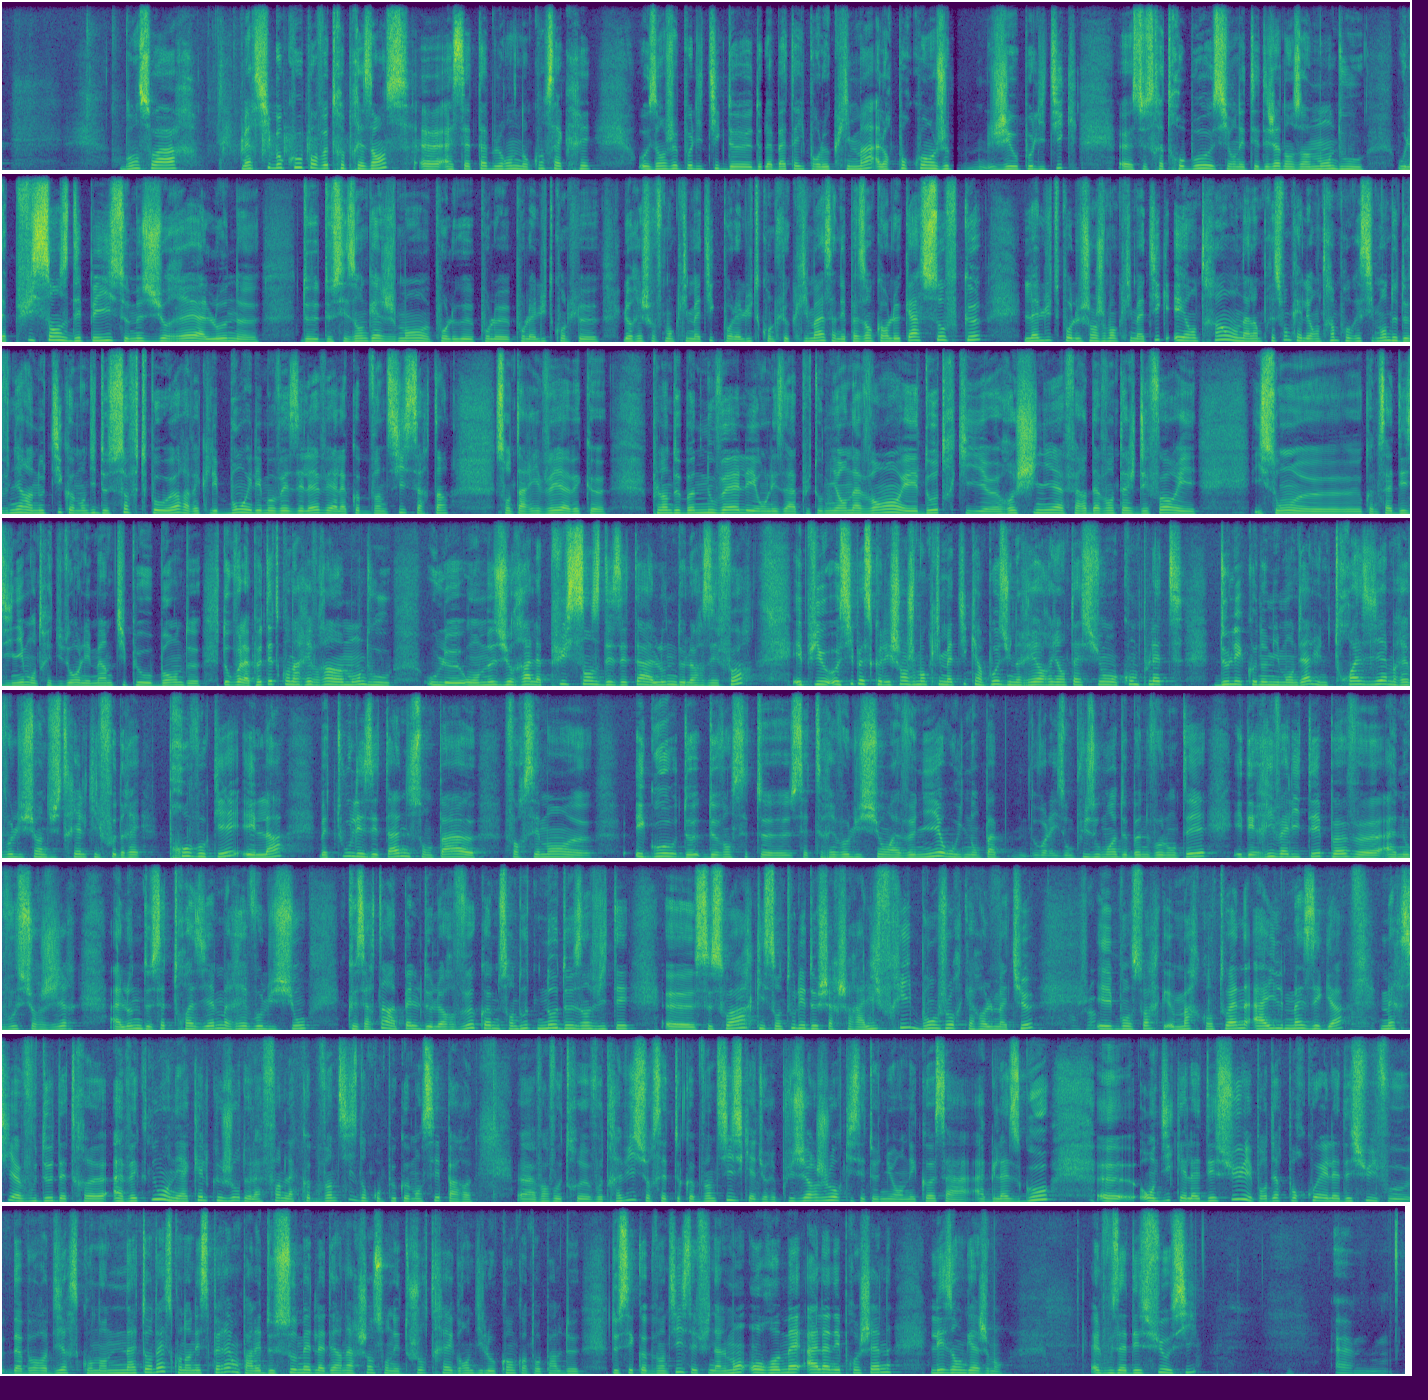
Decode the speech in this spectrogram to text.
Bonsoir. Merci beaucoup pour votre présence euh, à cette table ronde consacrée aux enjeux politiques de, la bataille pour le climat. Alors pourquoi enjeux géopolitiques? Euh, Ce serait trop beau si on était déjà dans un monde où, où la puissance des pays se mesurerait à l'aune de, ces engagements pour, le, pour, le, pour la lutte contre le, réchauffement climatique, pour la lutte contre le climat. Ça n'est pas encore le cas, sauf que la lutte pour le changement climatique est en train, on a l'impression qu'elle est en train progressivement de devenir un outil, comme on dit, de soft power avec les bons et les mauvais élèves. Et à la COP26, certains sont arrivés avec euh, plein de bonnes nouvelles et on les a plutôt mis en avant, et d'autres qui euh, rechignaient à faire davantage d'efforts et ils sont euh, comme ça désignés, montrés du doigt, on les met un petit peu au banc. Donc voilà, peut-être qu'on arrivera à un monde où on mesurera la puissance des États à l'aune de leurs efforts. Et puis aussi parce que les changements climatiques imposent une réorientation complète de l'économie mondiale, une troisième révolution industrielle qu'il faudrait provoquer. Et là, ben, tous les États ne sont pas euh, forcément euh, égaux devant cette, cette révolution à venir, où ils n'ont pas, voilà, ils ont plus ou moins de bonne volonté, et des rivalités peuvent euh, à nouveau surgir à l'aune de cette troisième révolution que certains appellent de leur vœu, comme sans doute nos deux invités euh, ce soir, qui sont tous les deux chercheurs à l'IFRI. Bonjour Carole Mathieu. Et bonsoir Marc-Antoine Aïl Mazega. Merci à vous deux d'être euh, avec nous. On est à quelques jours de la fin de la COP26, donc on peut commencer par euh, avoir votre, avis sur cette COP26 qui a duré plusieurs jours, qui s'est tenue en Écosse à, Glasgow. Euh, on dit qu'elle a déçu, et pour dire pourquoi elle a déçu, il faut d'abord dire ce qu'on en attendait, ce qu'on en espérait. On parlait de sommet de la dernière chance, on est toujours très grandiloquent quand on parle de ces COP26, et finalement on remet à l'année prochaine les engagements. Elle vous a déçu aussi? Euh,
